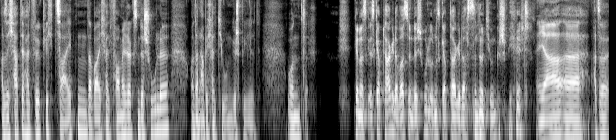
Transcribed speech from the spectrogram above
Also ich hatte halt wirklich Zeiten, da war ich halt vormittags in der Schule und dann habe ich halt Dune gespielt. Und Genau, es, es, gab Tage, da warst du in der Schule und es gab Tage, da hast du nur Tune gespielt. Ja, äh, also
